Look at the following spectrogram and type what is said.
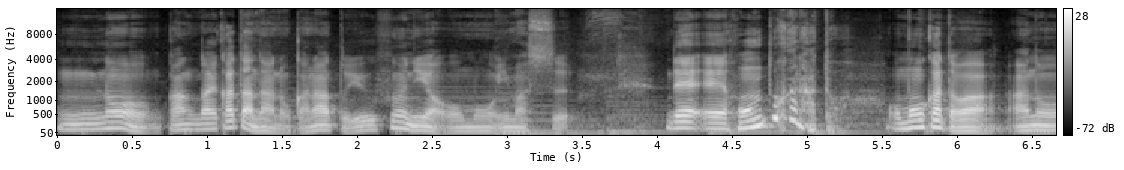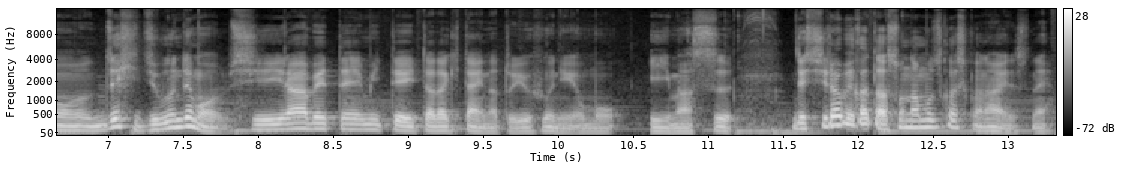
の考え方なのかなというふうには思います。で、えー、本当かなと思う方は、あのぜひ自分でも調べてみていただきたいなというふうに思います。で、調べ方はそんな難しくないですね。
